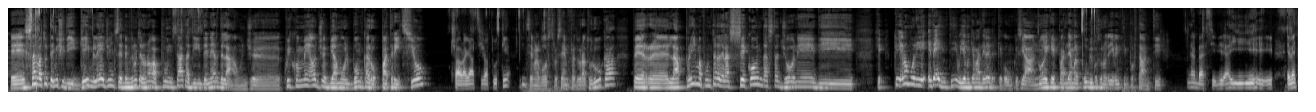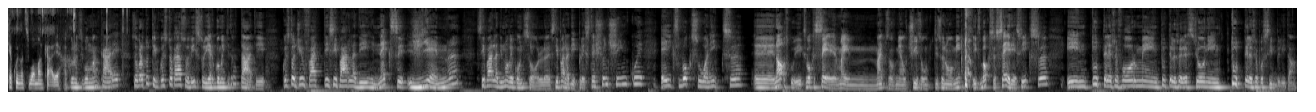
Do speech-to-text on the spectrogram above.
E salve a tutti amici di Game Legends e benvenuti alla nuova puntata di The Nerd Lounge. Qui con me oggi abbiamo il buon caro Patrizio, Ciao ragazzi, ciao a tutti. insieme al vostro sempre adorato Luca, per eh, la prima puntata della seconda stagione di... Che chiamiamoli eventi, vogliamo chiamarli eventi perché comunque sia noi che parliamo al pubblico sono degli eventi importanti. Eh beh sì, direi eventi a cui non si può mancare. a cui non si può mancare, soprattutto in questo caso visto gli argomenti trattati. Quest'oggi infatti si parla di Next Gen, si parla di nuove console, si parla di PlayStation 5 e Xbox One X, eh, no scusi, Xbox Series, ormai Microsoft mi ha ucciso con tutti i suoi nomi, Xbox Series X in tutte le sue forme, in tutte le sue versioni, in tutte le sue possibilità.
